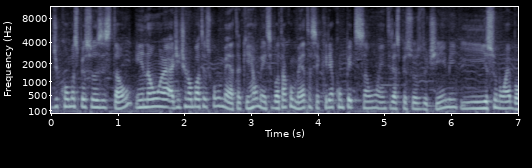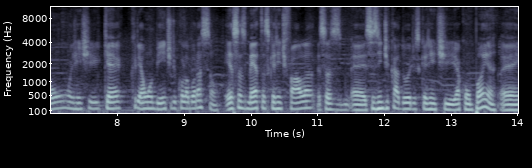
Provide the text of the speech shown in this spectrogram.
de como as pessoas estão e não é- a gente não bota isso como meta, que realmente, se botar como meta, você cria competição entre as pessoas do time e isso não é bom. A gente quer criar um ambiente de colaboração. Essas metas que a gente fala, essas, é, esses indicadores que a gente acompanha, é,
